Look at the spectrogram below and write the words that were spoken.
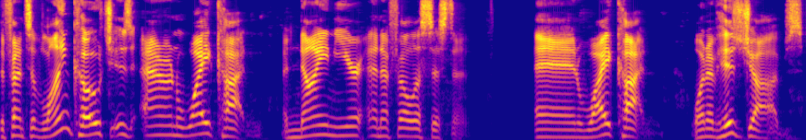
Defensive line coach is Aaron Whitecotton, a nine year NFL assistant. And Whitecotton one of his jobs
